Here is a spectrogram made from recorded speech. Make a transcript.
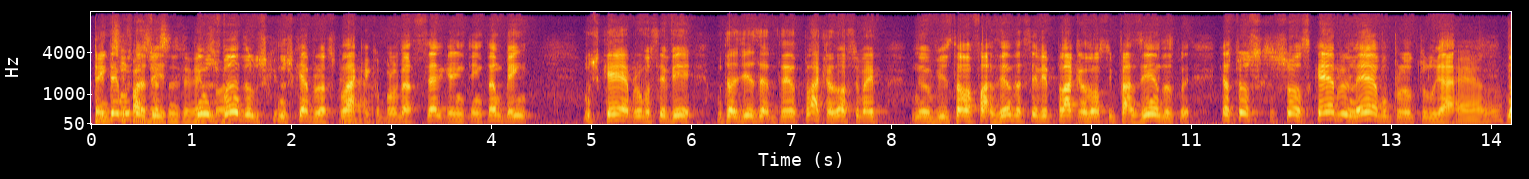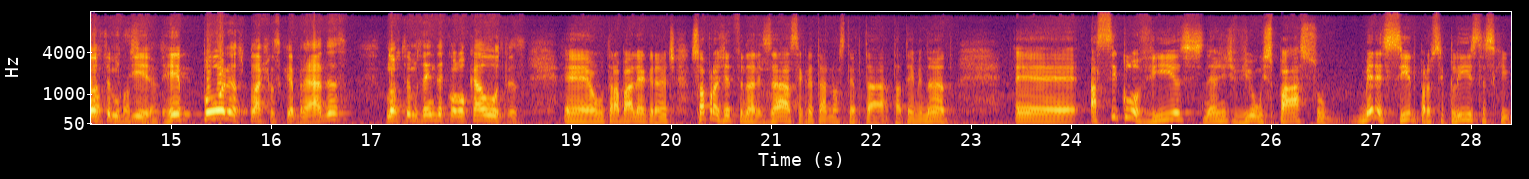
tem, que tem muitas vezes, tem os vândalos que nos quebram as placas, é. que é um problema sério que a gente tem também nos quebram, você vê, muitas vezes até placas nossas, você vai visitar uma fazenda, você vê placas nossas em fazendas, que as pessoas quebram e levam para outro lugar. É, nós temos que repor as placas quebradas, nós temos ainda que colocar outras. É, um trabalho é grande. Só para a gente finalizar, secretário, nosso tempo está tá terminando. É, as ciclovias, né, a gente viu um espaço merecido para os ciclistas, que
